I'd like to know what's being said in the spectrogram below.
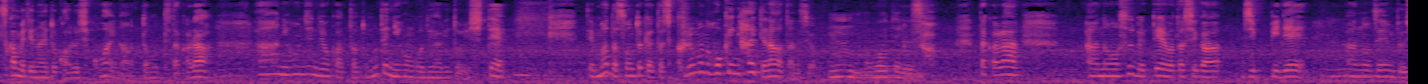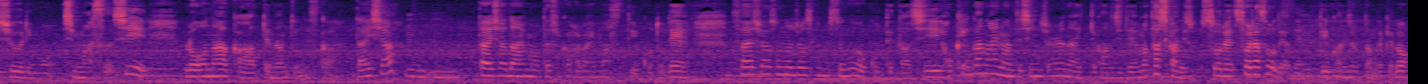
つかめてないとこあるし怖いなって思ってたからああ日本人でよかったと思って日本語でやり取りしてでまだその時私車の保険に入ってなかったんですよ。うん覚えてる。そう。だからあの全て私が実費であの全部修理もしますしローナーカーってなんていうんですか代車？うんうん。代車代も私が払いますっていうことで最初はその女性もすごい怒ってたし保険がないなんて信じられないって感じで、まあ、確かにそれそりゃそうだよねっていう感じだったんだけど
